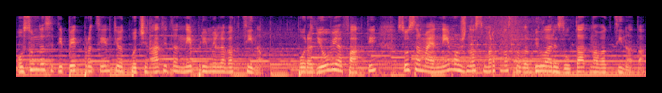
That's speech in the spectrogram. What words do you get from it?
85% од починатите не примиле вакцина. Поради овие факти, сосема е неможно смртноста да била резултат на вакцината.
